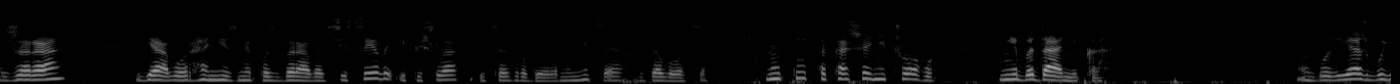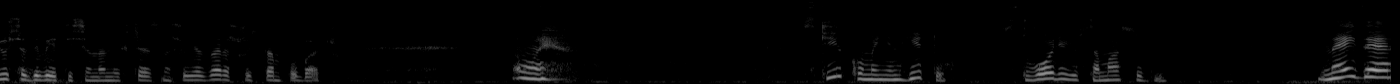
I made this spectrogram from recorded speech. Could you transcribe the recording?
жара, я в організмі позбирала всі сили і пішла і це зробила. Мені це вдалося. Ну тут така ще нічого, ніби даніка. Ой Боже, я ж боюся дивитися на них, чесно, що я зараз щось там побачу. Ой. Скільки менінгіту створюю сама собі. Не йде,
